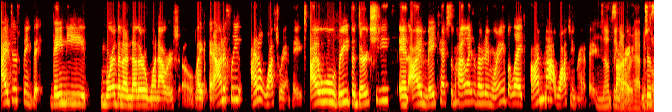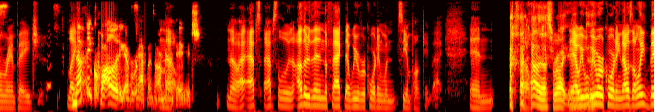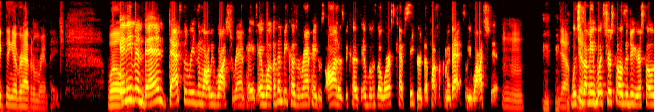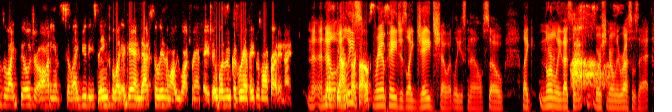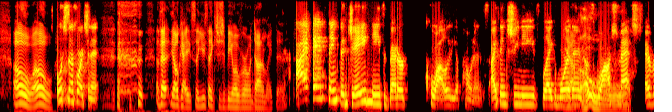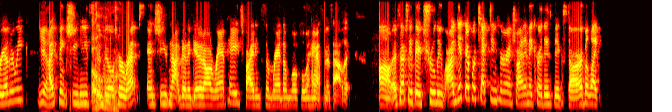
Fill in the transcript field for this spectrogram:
I just think that they need more than another one hour show. Like, and honestly, I don't watch Rampage. I will read the dirt sheets and I may catch some highlights on Saturday morning, but like, I'm not watching Rampage. Nothing sorry. ever happens Just on Rampage. Like nothing quality ever happens on No. Rampage. no, a- abs- absolutely not. Other than the fact that we were recording when CM Punk came back, and So- That's right. yeah, we, we did. were recording. That was the only big thing ever happened on Rampage. Well, And even then, that's the reason why we watched Rampage. It wasn't because Rampage was on; it was because it was the worst kept secret that Punk was coming back, so we watched it. hmm Mhm. yeah, Which is. I mean, what you're supposed to do. You're supposed to like build your audience to like do these things. But like again, that's the reason why we watched Rampage. It wasn't because Rampage was on Friday night. N- and now at least ourselves. Rampage is like Jade's show at least now. So like normally that's the, where she normally wrestles at. Oh, oh, Which is unfortunate. that okay. So you think she should be over on Dynamite then? I think that Jade needs better quality opponents. I think she needs like more Yeah. than a squash Oh. match every other week. Yeah. I think she needs to Oh. build her reps, and she's not going to get it on Rampage fighting some random local enhancement talent. Um, especially if they truly, I get they're protecting her and trying to make her this big star, but like,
